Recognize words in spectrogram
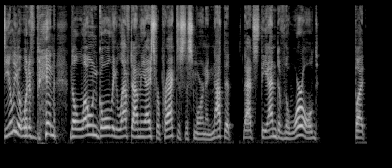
Delia would have been the lone goalie left on the ice for practice this morning. Not that that's the end of the world, but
